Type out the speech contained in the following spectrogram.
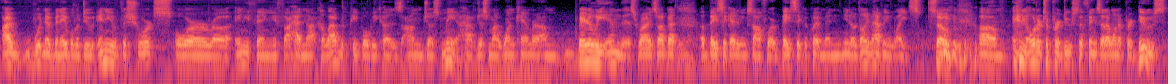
I wouldn't have been able to do any of the shorts or uh, anything if I had not collabed with people because I'm just me. I have just my one camera. I'm barely in this, right? So I've got a basic editing software, basic equipment, you know, don't even have any lights. So um, in order to produce the things that I want to produce,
